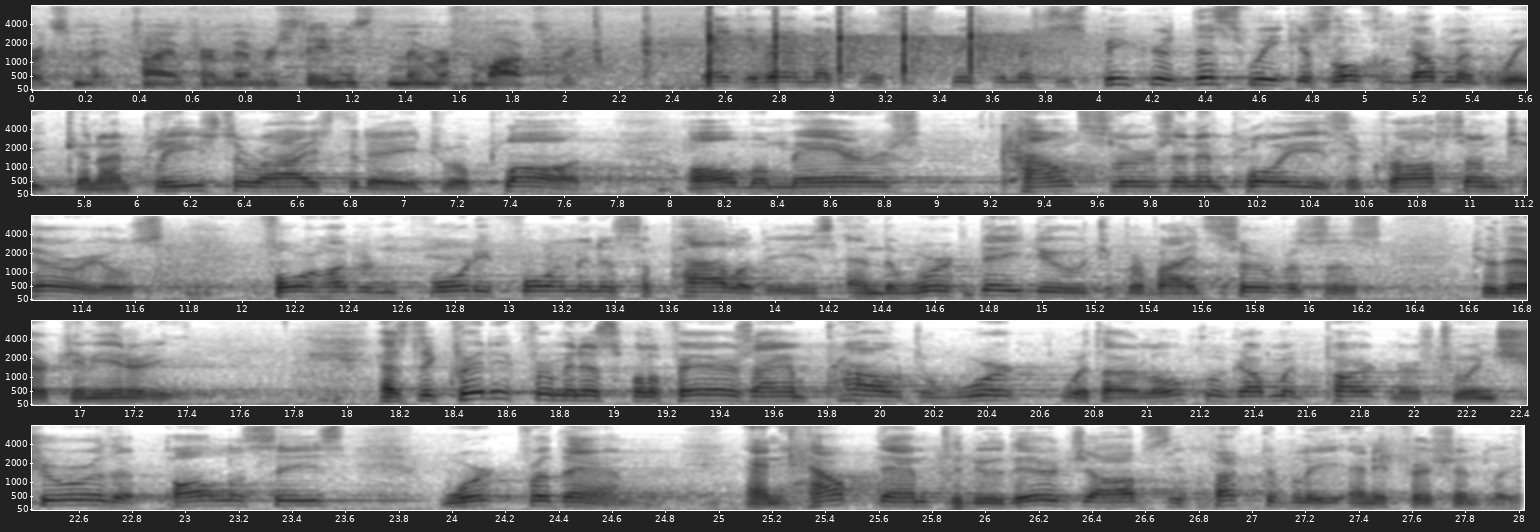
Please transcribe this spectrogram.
it's time for member statements. The member from Oxford. Thank you very much, Mr. Speaker. Mr. Speaker, this week is Local Government Week, and I'm pleased to rise today to applaud all the mayors, councillors and employees across Ontario's 444 municipalities and the work they do to provide services to their community. As the critic for municipal affairs, I am proud to work with our local government partners to ensure that policies work for them and help them to do their jobs effectively and efficiently.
